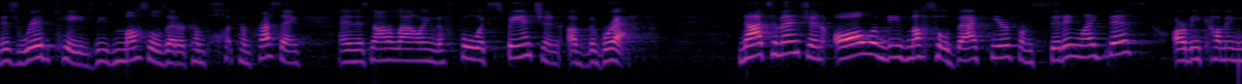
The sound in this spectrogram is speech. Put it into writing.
this rib cage, these muscles that are comp- compressing, and it's not allowing the full expansion of the breath. Not to mention all of these muscles back here from sitting like this are becoming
